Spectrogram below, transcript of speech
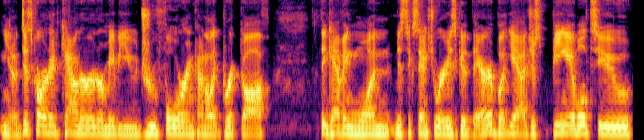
you know discarded countered or maybe you drew four and kind of like bricked off I think having one Mystic Sanctuary is good there. But yeah, just being able to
